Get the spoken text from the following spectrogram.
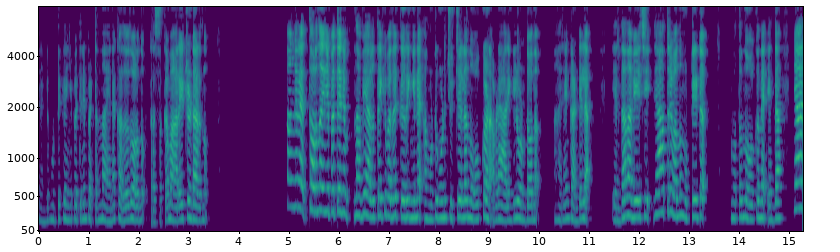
രണ്ട് മുട്ടി കഴിഞ്ഞപ്പോഴത്തേനും പെട്ടെന്ന് നയന കഥ തുറന്നു. ഡ്രസ്സൊക്കെ മാറിയിട്ടുണ്ടായിരുന്നു. അങ്ങനെ തുറന്നു കഴിഞ്ഞപ്പോഴത്തേനും നവ്യ അകത്തേക്ക് പതുക്കെ കയറി ഇങ്ങനെ അങ്ങോട്ടും ഇങ്ങോട്ടും ചുറ്റുമെല്ലാം നോക്കുകയാണ് അവിടെ ആരെങ്കിലും ഉണ്ടോന്ന്. ആരെയും കണ്ടില്ല. എന്താ നവ്യ ചേച്ചി? രാത്രി വന്ന് മുട്ടിയിട്ട് മൊത്തം നോക്കുന്നേ. എന്താ ഞാൻ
